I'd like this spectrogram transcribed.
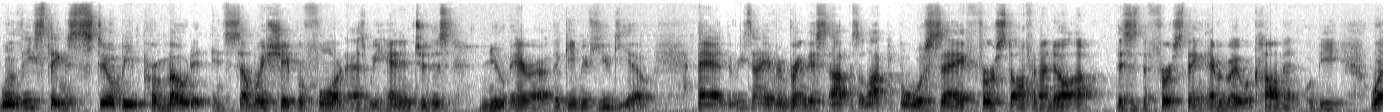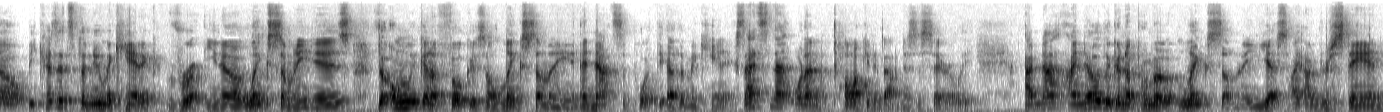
will these things still be promoted in some way, shape, or form as we head into this new era of the game of Yu Gi Oh! And the reason I even bring this up is a lot of people will say, first off, and I know uh, this is the first thing everybody will comment will be, well, because it's the new mechanic, you know, link summoning is, they're only going to focus on link summoning and not support the other mechanics. That's not what I'm talking about necessarily. I'm not. I know they're going to promote link summoning. Yes, I understand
